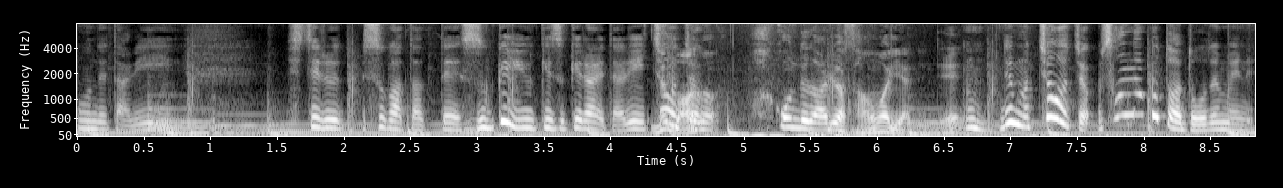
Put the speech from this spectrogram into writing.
運んでたりしてる姿ってすっげえ勇気づけられたりで蝶々もあの運んでるアリは3割やねんで、うん、でも蝶々そんなことはどうでもいいねん。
